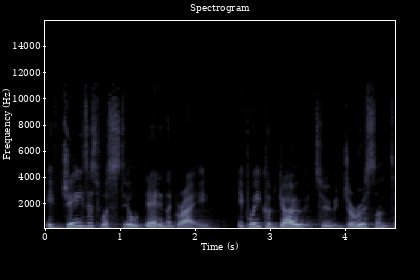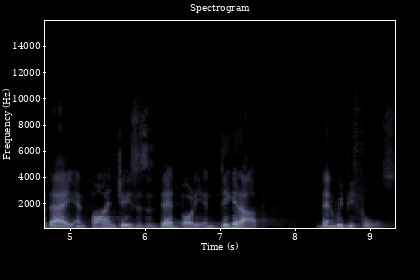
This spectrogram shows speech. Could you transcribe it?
if Jesus was still dead in the grave, if we could go to Jerusalem today and find Jesus' dead body and dig it up, then we'd be fools.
